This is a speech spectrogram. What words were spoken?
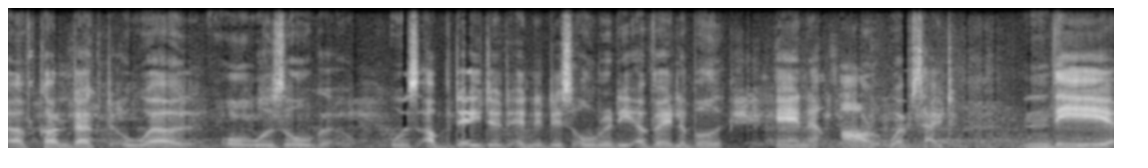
of conduct was, was, was updated and it is already available in our website. The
